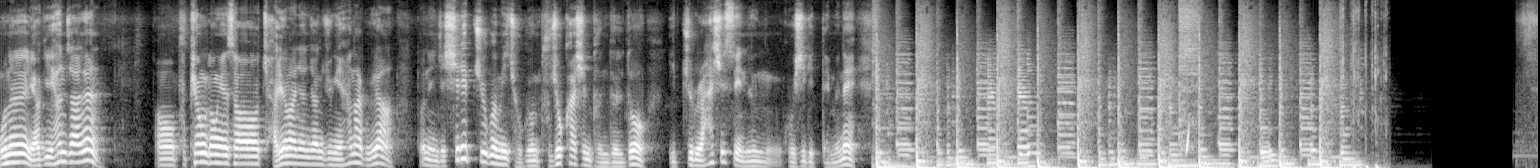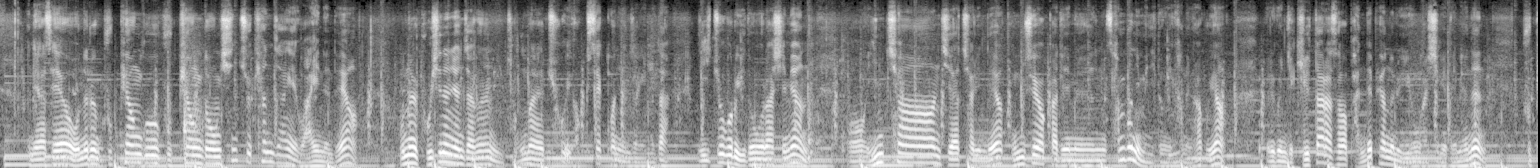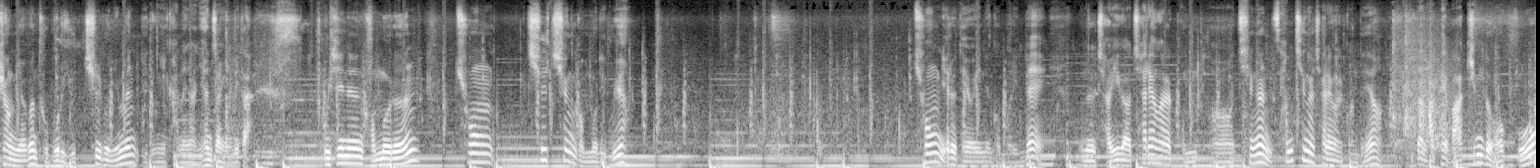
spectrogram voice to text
오늘 여기 현장은 어, 부평동에서 저렴한 현장 중에 하나고요. 또는 이제 실입주금이 조금 부족하신 분들도 입주를 하실 수 있는 곳이기 때문에 안녕하세요. 오늘은 부평구 부평동 신축 현장에 와 있는데요. 오늘 보시는 현장은 정말 초역세권 현장입니다. 이쪽으로 이동을 하시면 어, 인천 지하철인데요. 동수역까지는 3분이면 이동이 가능하고요. 그리고 이제 길 따라서 반대편으로 이용하시게 되면은 부평역은 도보로 6, 7분이면 이동이 가능한 현장입니다. 보시는 건물은 총 7층 건물이고요. 총 예로 되어 있는 건물인데 오늘 저희가 촬영할 건, 어, 층은 3층을 촬영할 건데요. 일단 앞에 막힘도 없고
